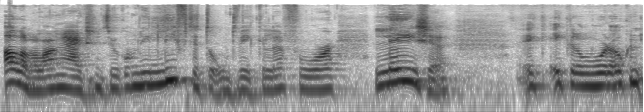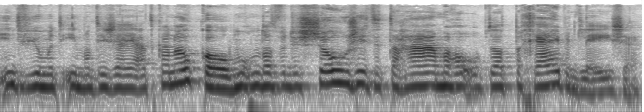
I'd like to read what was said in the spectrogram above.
allerbelangrijkste natuurlijk... om die liefde te ontwikkelen voor lezen. Ik, ik hoorde ook een interview met iemand die zei... ja, het kan ook komen omdat we dus zo zitten te hameren op dat begrijpend lezen.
